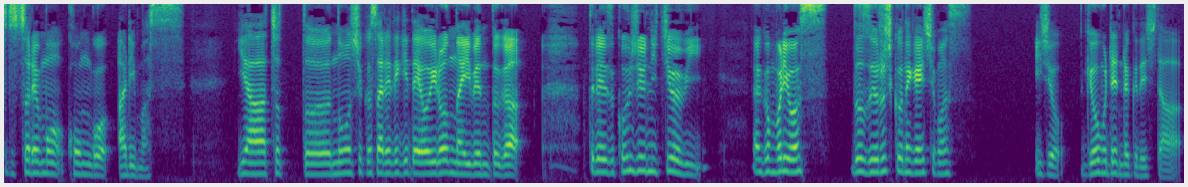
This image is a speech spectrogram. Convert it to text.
っとそれも今後あります。いやー、ちょっと濃縮されてきたよ、いろんなイベントが。とりあえず今週日曜日、頑張ります。どうぞよろしくお願いします。以上、業務連絡でし。た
